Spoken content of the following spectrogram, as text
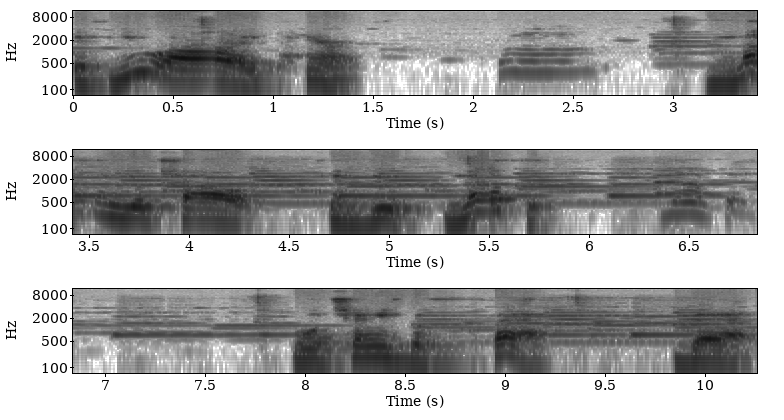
if you are a parent, Mm. nothing your child can do, nothing Nothing. Will change the fact that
